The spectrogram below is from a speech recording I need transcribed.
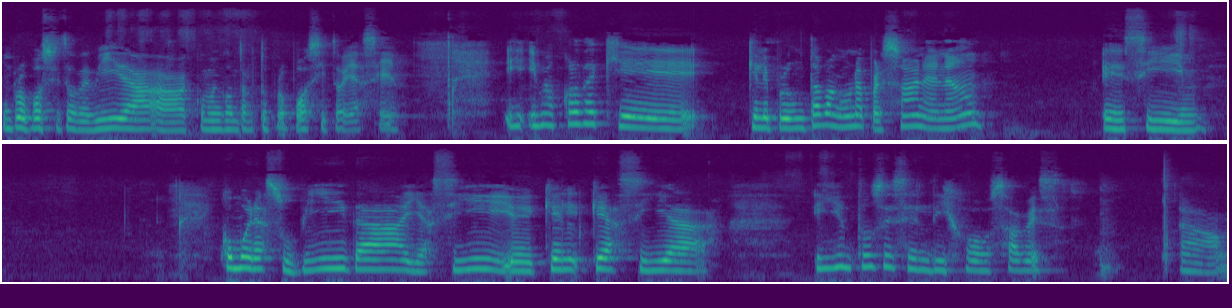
un propósito de vida, cómo encontrar tu propósito y así. Y, me acuerdo que, que, le preguntaban a una persona, ¿no? Eh, si cómo era su vida y así, eh, qué, qué, hacía. Y entonces él dijo, sabes, ah,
